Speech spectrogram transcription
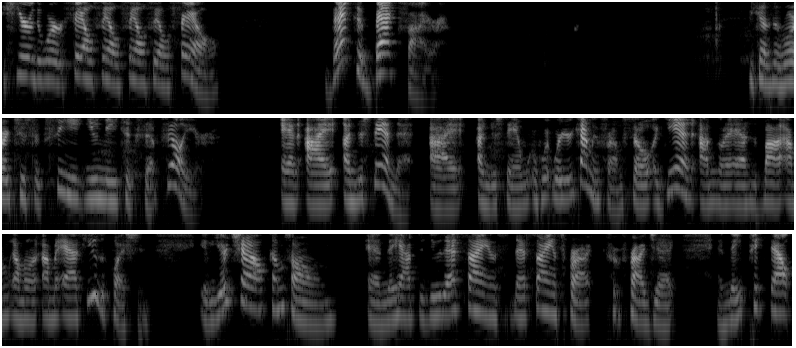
hear the word fail, fail, fail, fail, fail. That could backfire. Because in order to succeed, you need to accept failure and I understand that. I understand wh- where you're coming from. So again, I'm going to ask. I'm, I'm going to ask you the question: If your child comes home and they have to do that science that science pro- project, and they picked out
